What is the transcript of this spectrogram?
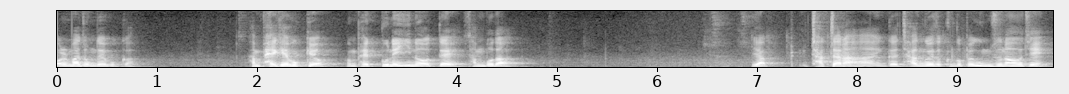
얼마 정도 해볼까? 한 100 해볼게요. 그럼 100분의 2는 어때? 3보다. 야, 작잖아. 그러니까 작은 거에서 큰거 빼고 음수 나오지?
